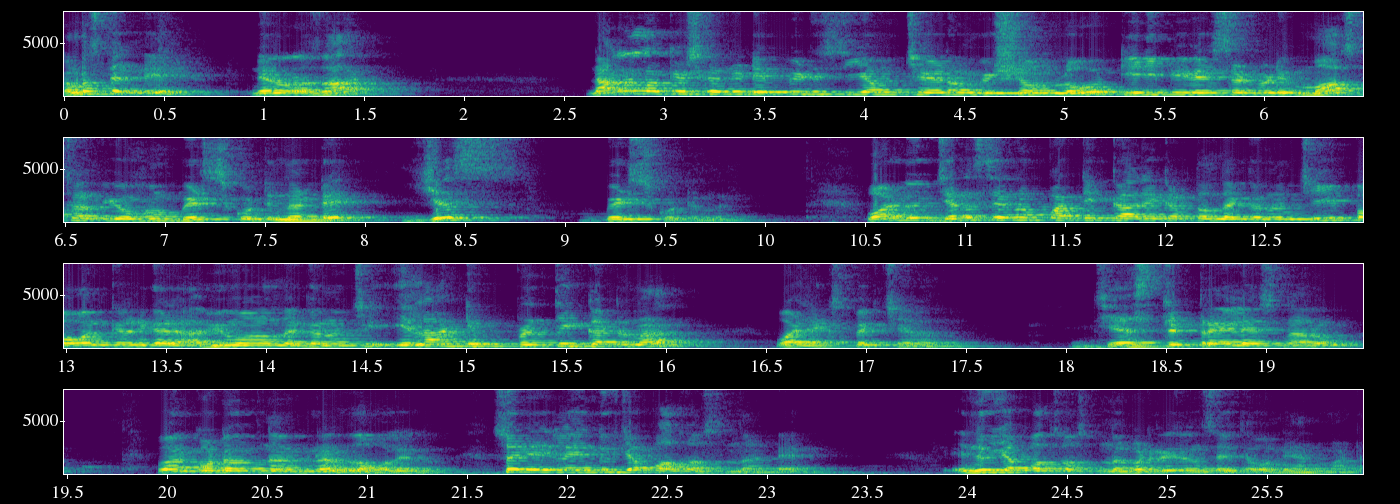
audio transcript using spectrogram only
నమస్తే అండి నేను రజాక్. నారా లోకేష్ గారిని డిప్యూటీ సీఎం చేయడం విషయంలో టీడీపీ వేసినటువంటి మాస్టర్ వ్యూహం బెడ్స్ కొట్టిందంటే ఎస్ బెడ్స్ కొట్టింది. వాళ్ళు జనసేన పార్టీ కార్యకర్తల దగ్గర నుంచి పవన్ కళ్యాణ్ గారి అభిమానుల దగ్గర నుంచి ఇలాంటి ప్రతిఘటన వాళ్ళు ఎక్స్పెక్ట్ చేయలేదు. జస్ట్ ట్రైల్ వేసినారు వర్కౌట్ అవుతుంది అనుకున్నారు అవ్వలేదు సో నేను ఇలా ఎందుకు చెప్పాల్సి వస్తుందంటే ఎందుకు చెప్పాల్సి వస్తుందో కూడా రీజన్స్ అయితే ఉన్నాయన్నమాట.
